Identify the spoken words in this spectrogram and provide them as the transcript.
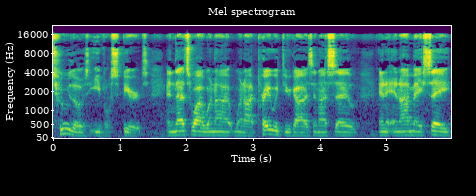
to those evil spirits. And that's why when I when I pray with you guys and I say and and I may say,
